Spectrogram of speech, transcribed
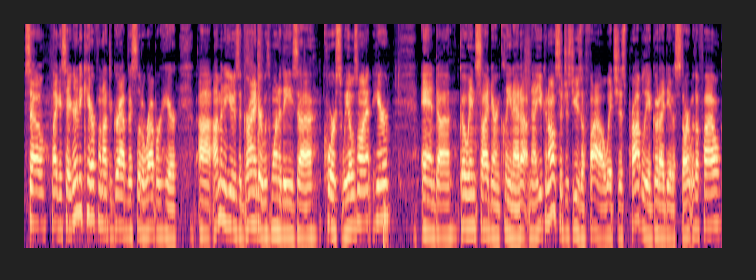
So, like I said, you're going to be careful not to grab this little rubber here. Uh, I'm going to use a grinder with one of these uh, coarse wheels on it here and uh, go inside there and clean that up. Now you can also just use a file, which is probably a good idea to start with a file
